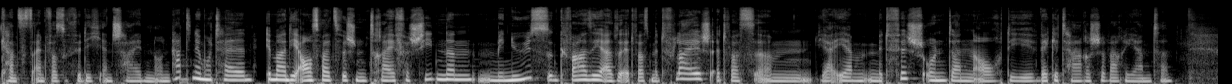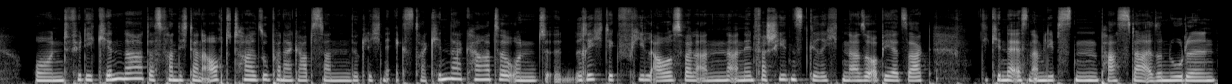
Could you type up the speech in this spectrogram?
kannst es einfach so für dich entscheiden. Und hat in dem Hotel immer die Auswahl zwischen drei verschiedenen Menüs quasi, also etwas mit Fleisch, etwas ähm, ja eher mit Fisch und dann auch die vegetarische Variante. Und für die Kinder, das fand ich dann auch total super, da gab es dann wirklich eine extra Kinderkarte und äh, richtig viel Auswahl an, an den verschiedensten Gerichten. Also ob ihr jetzt sagt, die Kinder essen am liebsten Pasta, also Nudeln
